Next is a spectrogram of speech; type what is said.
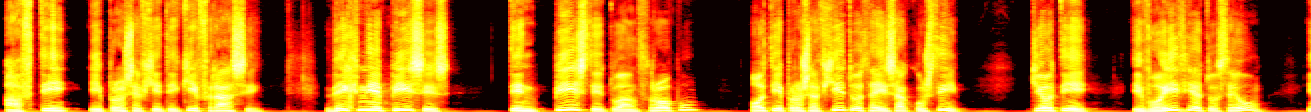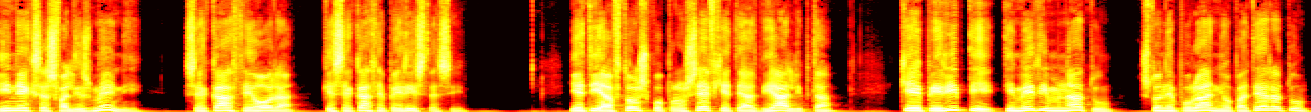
Αυτή η προσευχητική φράση δείχνει επίσης την πίστη του ανθρώπου ότι η προσευχή του θα εισακουστεί και ότι η βοήθεια του Θεού είναι εξασφαλισμένη σε κάθε ώρα και σε κάθε περίσταση. Γιατί αυτός που προσεύχεται αδιάλειπτα και επιρρύπτει τη μέρημνά του στον επουράνιο πατέρα του,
